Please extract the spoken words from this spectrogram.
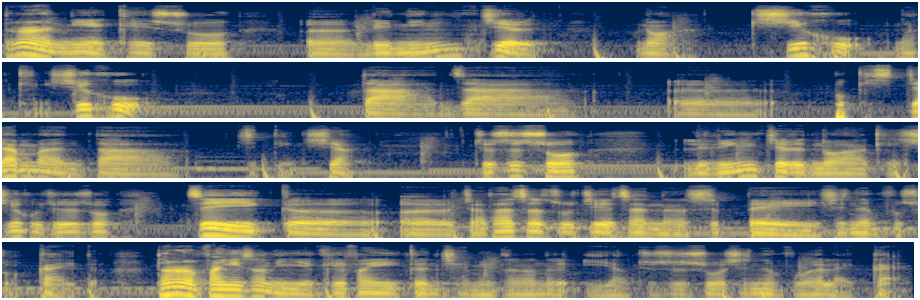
当然，你也可以说，呃，里宁借那西湖那肯西湖，大家呃 加曼的指定下，就是说。李林杰的诺亚肯西湖，就是说这个呃脚踏车租借站呢是被县政府所盖的。当然翻译上你也可以翻译跟前面刚刚那个一样，就是说县政府会来盖，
